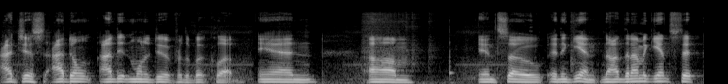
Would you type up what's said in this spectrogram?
I just I don't I didn't want to do it for the book club, and um, and so and again, not that I'm against it,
